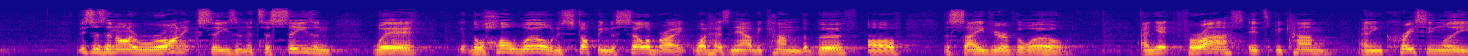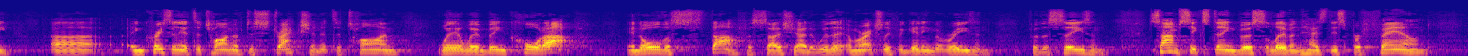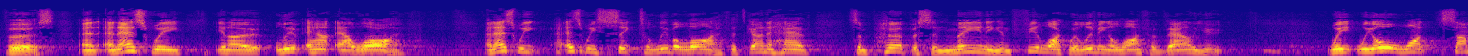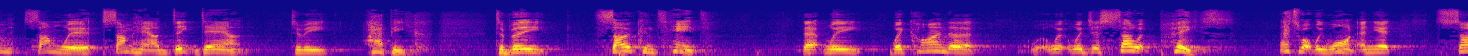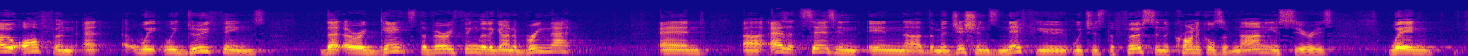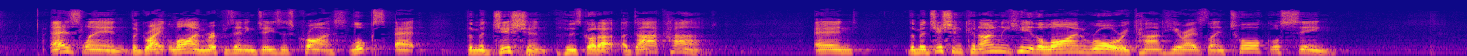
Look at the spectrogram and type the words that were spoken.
This is an ironic season. It's a season where the whole world is stopping to celebrate what has now become the birth of the Saviour of the world. And yet, for us, it's become an increasingly, uh, increasingly, it's a time of distraction. It's a time where we're being caught up in all the stuff associated with it, and we're actually forgetting the reason for the season. Psalm 16, verse 11, has this profound verse. And, and as we, you know, live out our life, and as we, as we seek to live a life that's going to have some purpose and meaning and feel like we're living a life of value, we, we all want some, somewhere, somehow, deep down, to be happy, to be so content that we, we're kind of, we're just so at peace. That's what we want. And yet, so often, uh, we, we do things that are against the very thing that are going to bring that. And uh, as it says in, in uh, The Magician's Nephew, which is the first in the Chronicles of Narnia series, when Aslan, the great lion representing Jesus Christ, looks at the magician who's got a, a dark heart, and the magician can only hear the lion roar, he can't hear Aslan talk or sing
